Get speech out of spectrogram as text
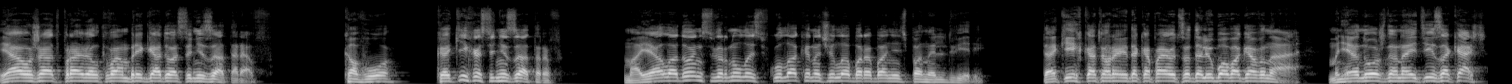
«Я уже отправил к вам бригаду ассенизаторов». «Кого? Каких ассенизаторов?» Моя ладонь свернулась в кулак и начала барабанить панель двери. «Таких, которые докопаются до любого говна! Мне нужно найти заказ!»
